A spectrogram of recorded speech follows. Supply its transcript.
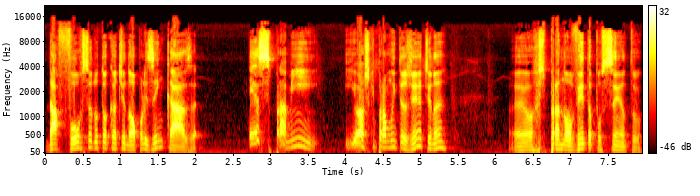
da força do Tocantinópolis em casa. Esse, para mim, e eu acho que para muita gente, né? É, Eu acho para 90%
